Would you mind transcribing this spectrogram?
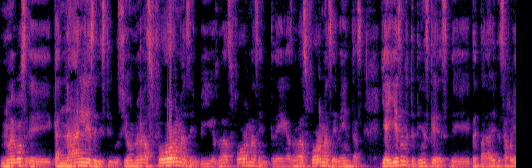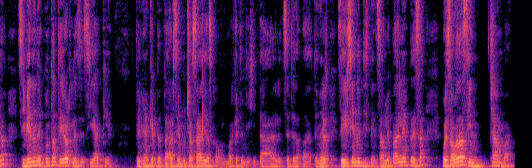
nuevos eh, canales de distribución, nuevas formas de envíos, nuevas formas de entregas, nuevas formas de ventas. Y ahí es donde te tienes que preparar y desarrollar. Si bien en el punto anterior les decía que tenían que prepararse en muchas áreas como el marketing digital, etcétera, para tener, seguir siendo indispensable para la empresa, pues ahora sin chamba,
